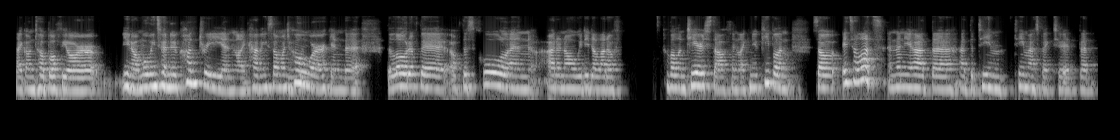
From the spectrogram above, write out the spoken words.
like on top of your you know moving to a new country and like having so much mm-hmm. homework and the the load of the of the school. And i don't know we did a lot of volunteer stuff and like new people. And so it's a lot. And then you add the add the team team aspect to it that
